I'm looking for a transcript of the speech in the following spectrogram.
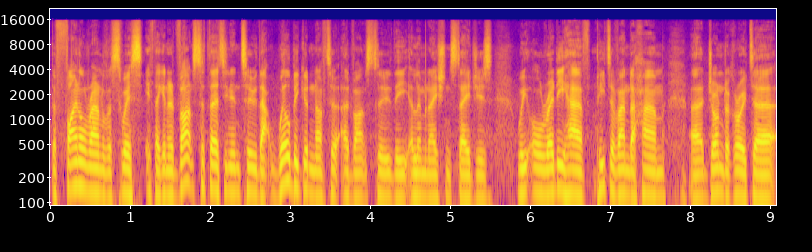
The final round of the Swiss, if they can advance to 13 and 2, that will be good enough to advance to the elimination stages. We already have Peter van der Ham, uh, John de Gruyter,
